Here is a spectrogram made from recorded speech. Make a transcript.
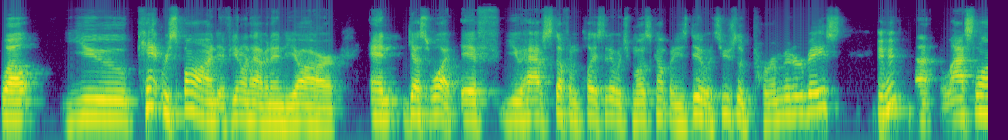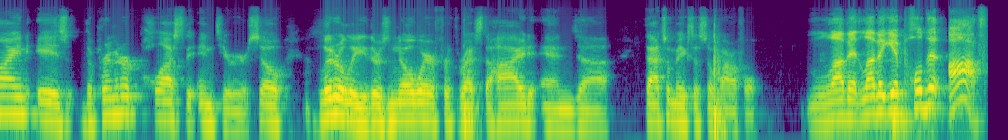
Well, you can't respond if you don't have an NDR. And guess what? If you have stuff in place today, which most companies do, it's usually perimeter based. Mm-hmm. Uh, Lastline is the perimeter plus the interior. So literally, there's nowhere for threats to hide, and uh, that's what makes us so powerful. Love it. Love it. You pulled it off.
